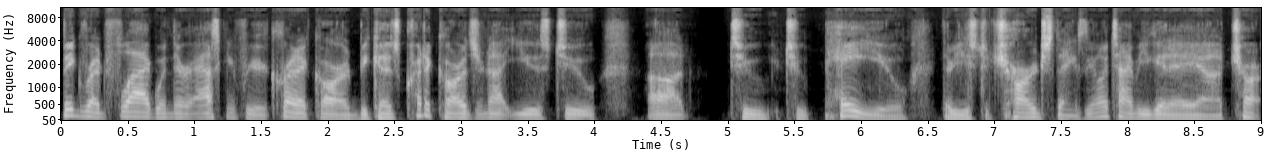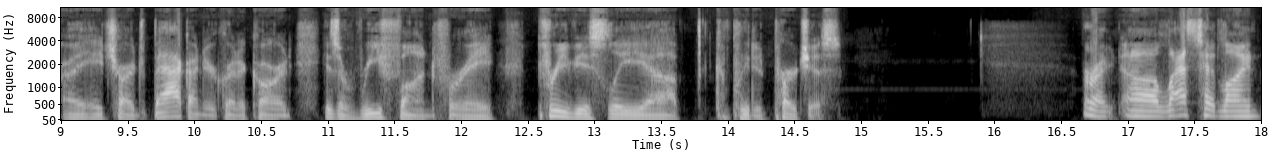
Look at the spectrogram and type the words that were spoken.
big red flag when they're asking for your credit card because credit cards are not used to uh, to to pay you. They're used to charge things. The only time you get a uh, char- a charge back on your credit card is a refund for a previously uh, completed purchase. All right, uh, last headline.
